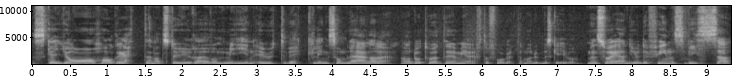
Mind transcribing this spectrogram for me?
ska jag ha rätten att styra över min utveckling som lärare? Ja, då tror jag att det är mer efterfrågat än vad du beskriver. Men så är det ju, det finns vissa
